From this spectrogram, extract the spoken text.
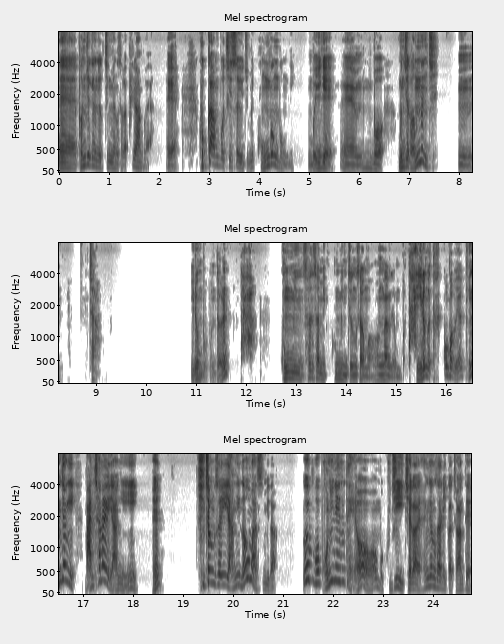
예, 범죄 경력 증명서가 필요한 거야. 예, 국가안보 질서 유지 및 공공복리, 뭐 이게 예, 뭐 문제가 없는지, 음, 자, 이런 부분들 다 국민 선서 및 국민 정서 뭐 건강 정보 다 이런 거 다 꼼꼼해요. 굉장히 많잖아요 양이. 예? 신청서의 양이 너무 많습니다. 그거 뭐 본인이 해도 돼요. 뭐 굳이 제가 행정사니까 저한테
